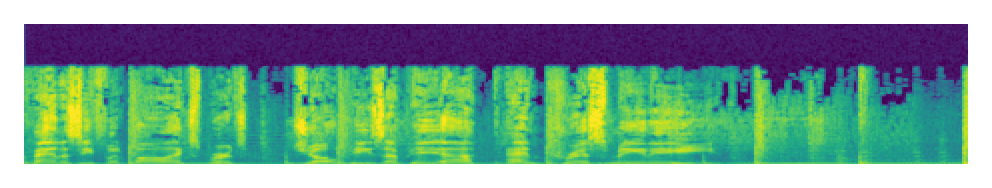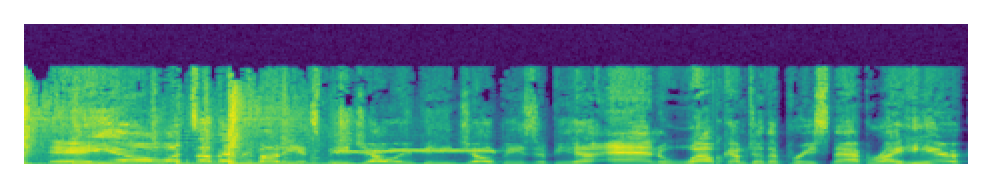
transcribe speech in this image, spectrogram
fantasy football experts Joe Pisapia and Chris Meany. Hey, yo, what's up, everybody? It's me, Joey P. Joe Pisapia, and welcome to the pre snap right here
